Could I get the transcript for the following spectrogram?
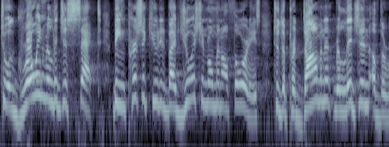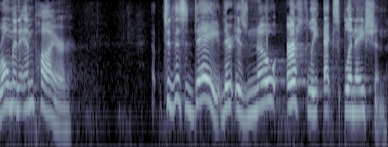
to a growing religious sect being persecuted by Jewish and Roman authorities to the predominant religion of the Roman Empire. To this day, there is no earthly explanation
